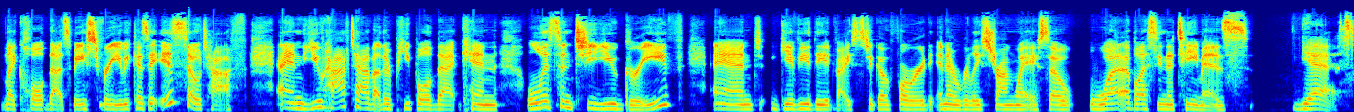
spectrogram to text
like hold that space for you because it is so tough. And you have to have other people that can listen to you grieve and give you the advice to go forward in a really strong way. So, what a blessing a team is. Yes.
